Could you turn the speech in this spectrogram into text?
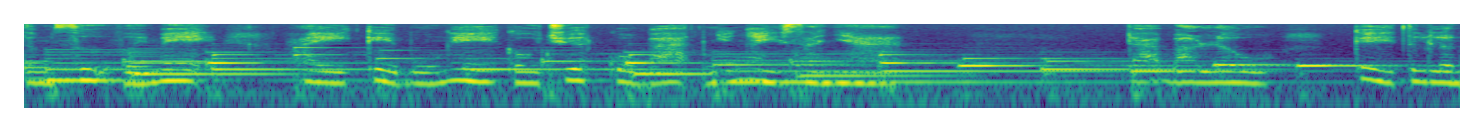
tâm sự với mẹ hay kể bố nghe câu chuyện của bạn những ngày xa nhà? Đã bao lâu kể từ lần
